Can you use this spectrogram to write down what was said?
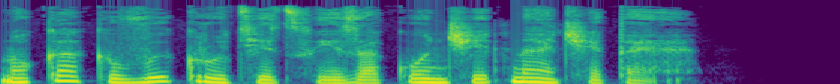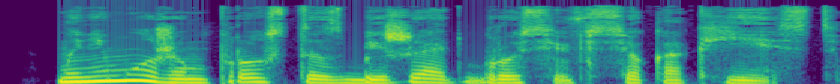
Но как выкрутиться и закончить начатое? Мы не можем просто сбежать, бросив все как есть.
